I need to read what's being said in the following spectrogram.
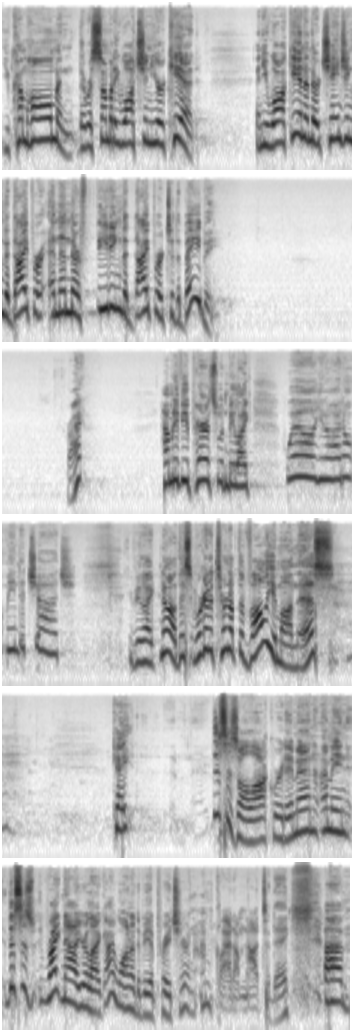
you come home and there was somebody watching your kid, and you walk in and they're changing the diaper, and then they're feeding the diaper to the baby. Right? How many of you parents wouldn't be like, well, you know, I don't mean to judge. You'd be like, no, this, we're going to turn up the volume on this. Okay, this is all awkward, amen? I mean, this is, right now you're like, I wanted to be a preacher, and I'm glad I'm not today. Um,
